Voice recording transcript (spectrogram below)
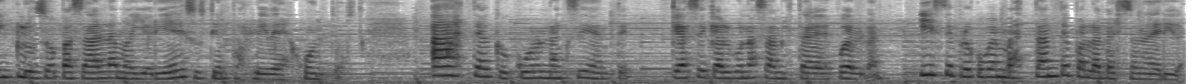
incluso pasaban la mayoría de sus tiempos libres juntos, hasta que ocurre un accidente que hace que algunas amistades vuelvan y se preocupen bastante por la persona herida,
